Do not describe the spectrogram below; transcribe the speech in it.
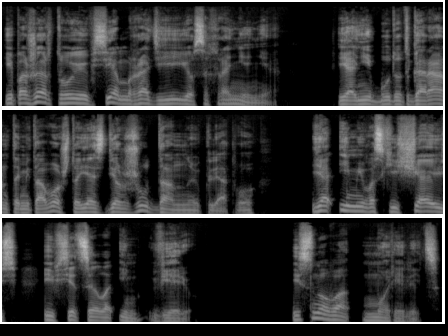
и пожертвую всем ради ее сохранения и они будут гарантами того, что я сдержу данную клятву. Я ими восхищаюсь и всецело им верю. И снова море лиц.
